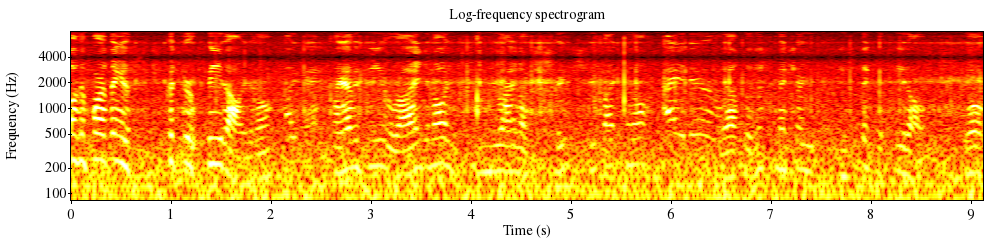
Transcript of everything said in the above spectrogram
most important thing is put your feet out, you know? Okay. Like, haven't seen you ride, you know? You, you ride like street, street bikes, you know? I do. Yeah, so just make sure you, you stick your feet out. You'll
